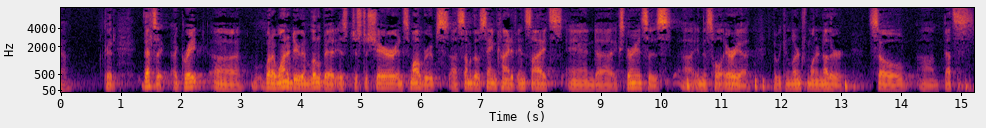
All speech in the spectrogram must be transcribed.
that Good. That's a, a great. Uh, what I want to do in a little bit is just to share in small groups uh, some of those same kind of insights and uh, experiences uh, in this whole area that we can learn from one another. So um, that's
